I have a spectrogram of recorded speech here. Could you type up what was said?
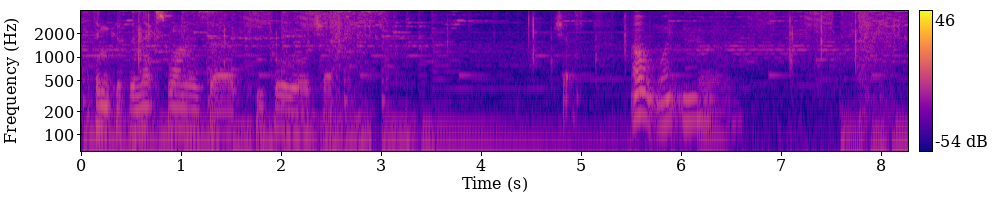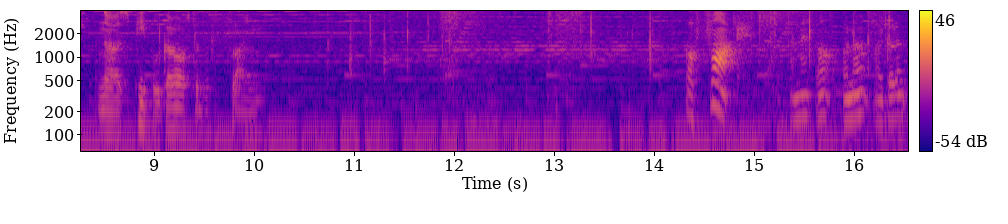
I think that the next one is uh, people or chests. Chests. Oh, wait, no. Uh, no, it's people. Go after the flying. Oh, fuck! I meant. Oh, oh no, I got him.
